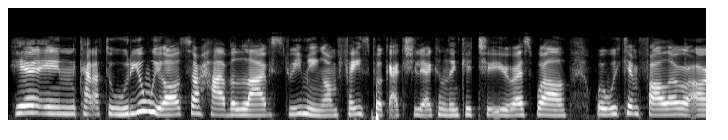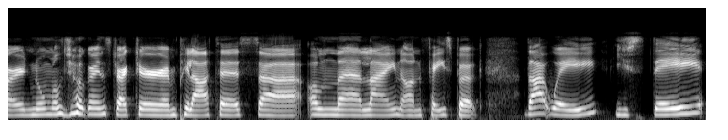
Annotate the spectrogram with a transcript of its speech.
Here in Karaturio, we also have a live streaming on Facebook. Actually, I can link it to you as well, where we can follow our normal yoga instructor and Pilates uh, online on Facebook. That way, you stay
